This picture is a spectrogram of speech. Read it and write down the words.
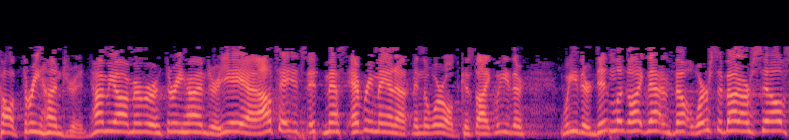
called 300. How many of y'all remember 300? Yeah, I'll tell you, it messed every man up in the world because like we either we either didn't look like that and felt worse about ourselves,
